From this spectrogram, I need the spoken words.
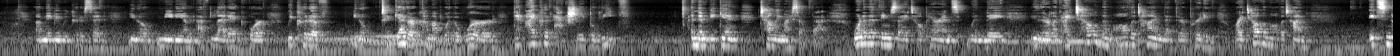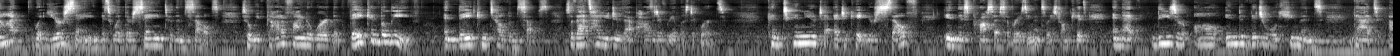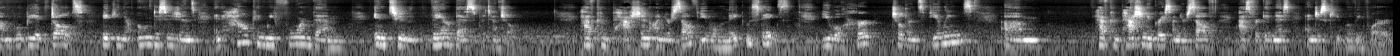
Uh, maybe we could have said, you know, medium athletic, or we could have, you know, together come up with a word that I could actually believe. And then begin telling myself that. One of the things that I tell parents when they, they're like, I tell them all the time that they're pretty, or I tell them all the time, it's not what you're saying, it's what they're saying to themselves. So we've got to find a word that they can believe and they can tell themselves. So that's how you do that positive, realistic words. Continue to educate yourself in this process of raising mentally strong kids, and that these are all individual humans that um, will be adults making their own decisions, and how can we form them into their best potential? Have compassion on yourself. You will make mistakes, you will hurt children's feelings. Um, have compassion and grace on yourself, ask forgiveness, and just keep moving forward.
